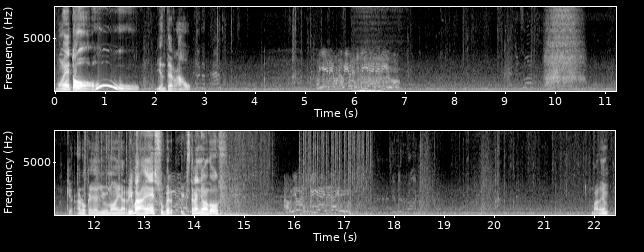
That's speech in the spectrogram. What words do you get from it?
¡Mueto! ¡Uh! Y enterrado. Qué raro que haya uno ahí arriba, ¿eh? Súper extraño a dos. Vale.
